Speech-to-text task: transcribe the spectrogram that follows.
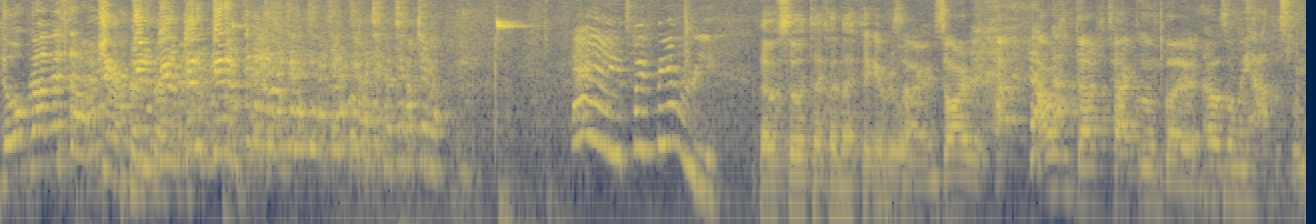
No, not this time. Get him, get him, get him, get him, get him! Hey, it's my family. That was so anticlimactic, everyone. Sorry. Sorry, I, I was about to tackle him, but I was only half asleep.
